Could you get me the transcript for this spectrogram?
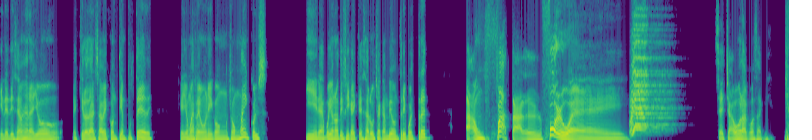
y les dice, mira, yo les quiero dejar saber con tiempo a ustedes que yo me reuní con Shawn Michaels y les voy a notificar que esa lucha cambió de un triple threat a un Fatal Four Way. Se echó la cosa aquí.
